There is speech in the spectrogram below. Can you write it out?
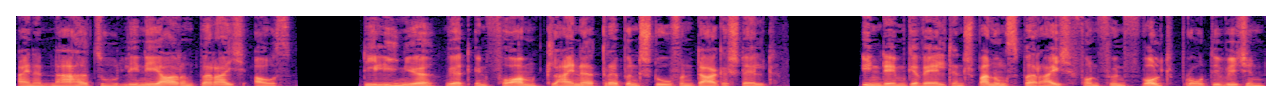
einen nahezu linearen Bereich aus. Die Linie wird in Form kleiner Treppenstufen dargestellt in dem gewählten Spannungsbereich von 5V pro Division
